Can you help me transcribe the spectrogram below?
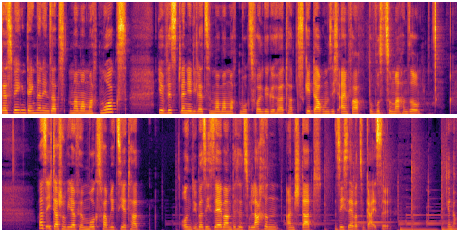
Deswegen denkt an den Satz, Mama macht Murks. Ihr wisst, wenn ihr die letzte Mama macht Murks Folge gehört habt, es geht darum, sich einfach bewusst zu machen, so, was ich da schon wieder für Murks fabriziert hat und über sich selber ein bisschen zu lachen, anstatt sich selber zu geißeln. Genau.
